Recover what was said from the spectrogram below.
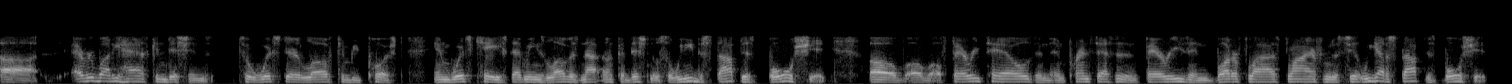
uh, everybody has conditions to which their love can be pushed. In which case, that means love is not unconditional. So we need to stop this bullshit of of, of fairy tales and, and princesses and fairies and butterflies flying from the ceiling. We got to stop this bullshit.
